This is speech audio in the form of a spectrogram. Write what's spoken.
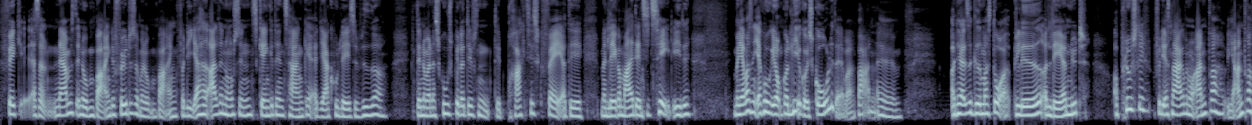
fik altså, nærmest en åbenbaring. Det føltes som en åbenbaring, fordi jeg havde aldrig nogensinde skænket den tanke, at jeg kunne læse videre. Det, når man er skuespiller, det er, sådan, det er et praktisk fag, og det, man lægger meget identitet i det. Men jeg, var sådan, jeg kunne enormt godt lide at gå i skole, da jeg var barn. Øh, og det har altid givet mig stor glæde at lære nyt. Og pludselig, fordi jeg snakkede med nogle andre i andre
